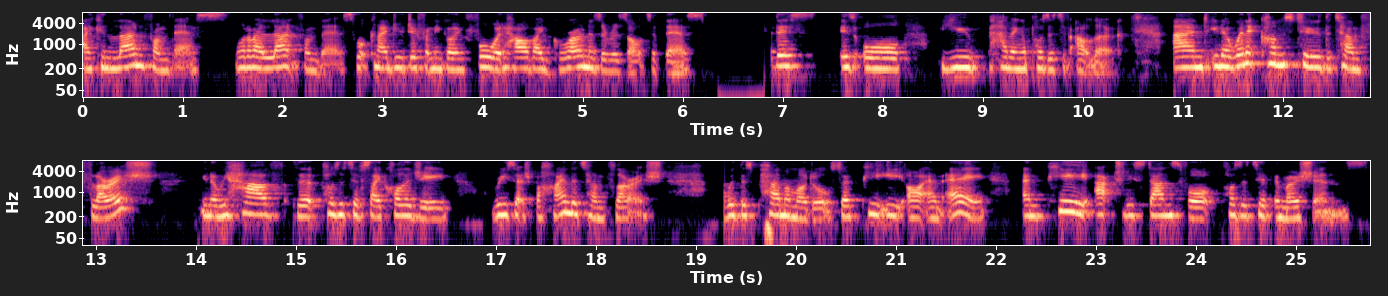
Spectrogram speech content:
I can learn from this? What have I learned from this? What can I do differently going forward? How have I grown as a result of this? This is all you having a positive outlook. And, you know, when it comes to the term flourish, you know, we have the positive psychology research behind the term flourish with this PERMA model. So P E R M A. And P actually stands for positive emotions.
